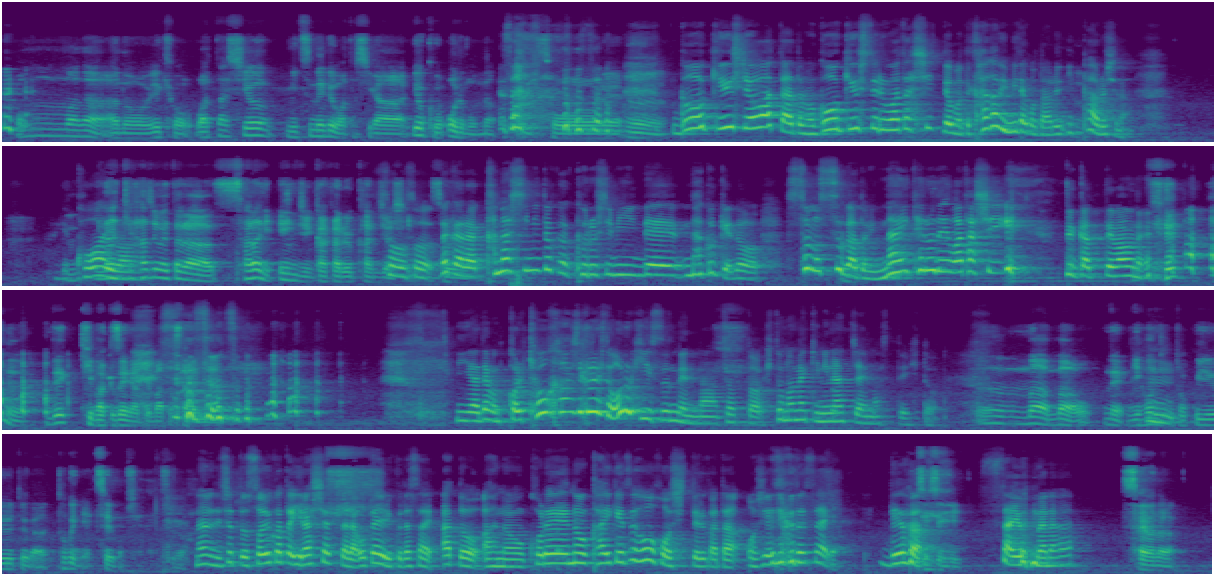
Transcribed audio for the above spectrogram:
ほんまなあのゆきこ私を見つめる私がよくおるもんな。そうそれうん。号泣し終わった後も号泣してる私って思って鏡見たことある？いっぱいあるしな。怖いわ。泣き始めたらさらにエンジンかかる感じやし。そうそう。だから悲しみとか苦しみで泣くけどそのすぐ後に「泣いてるで私! 」って買ってまうねで起爆剤になってまたさ。らにそうそう。いやでもこれ共感してくれる人おる気すんねんな。ちょっと人の目気になっちゃいますっていう人。うんまあまあね日本人特有というか、特にね強いかもしれないですけど。なのでちょっとそういう方いらっしゃったらお便りください。あとあのこれの解決方法知ってる方教えてください。ではさようなら。さようなら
